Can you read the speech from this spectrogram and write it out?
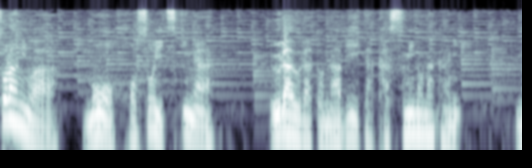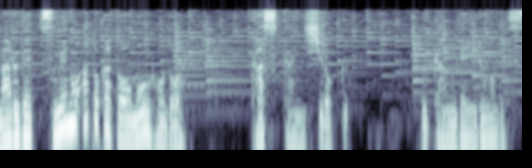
空にはもう細い月が、うらうらとなびいた霞の中に、まるで爪の跡かと思うほど、かすかに白く浮かんでいるのです。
